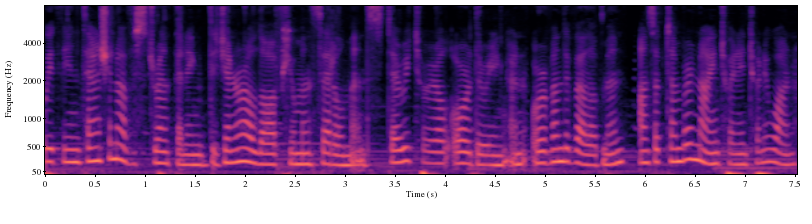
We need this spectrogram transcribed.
With the intention of strengthening the general law of human settlements, territorial ordering, and urban development, on September 9, 2021,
